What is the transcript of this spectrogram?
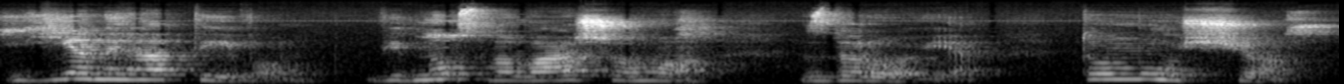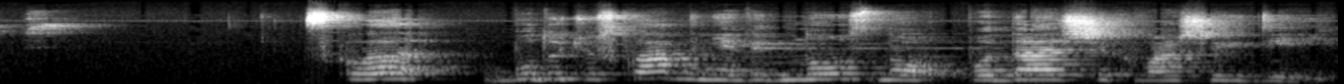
є негативом відносно вашого здоров'я. Тому що будуть ускладнення відносно подальших ваших дій,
